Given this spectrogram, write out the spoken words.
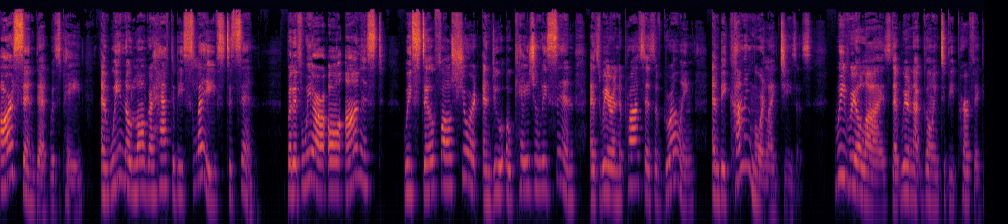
our sin debt was paid, and we no longer have to be slaves to sin. But if we are all honest, we still fall short and do occasionally sin as we are in the process of growing and becoming more like Jesus. We realize that we're not going to be perfect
